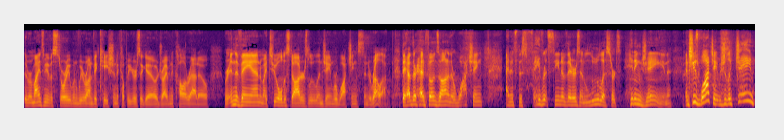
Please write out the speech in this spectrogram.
it reminds me of a story when we were on vacation a couple years ago, driving to Colorado. We're in the van. My two oldest daughters, Lula and Jane, were watching Cinderella. They have their headphones on and they're watching, and it's this favorite scene of theirs. And Lula starts hitting Jane, and she's watching. She's like, "Jane,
